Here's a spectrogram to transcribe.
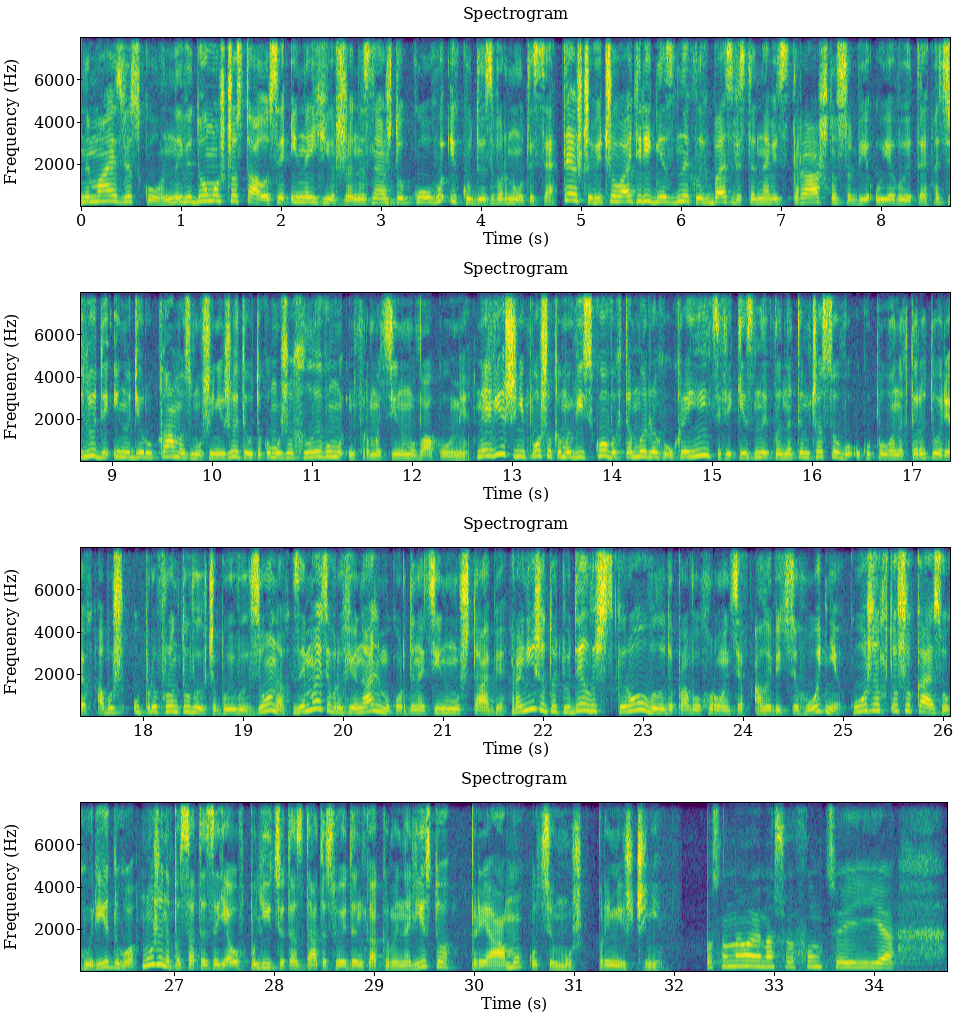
Немає зв'язку, невідомо, що сталося, і найгірше не знаєш до кого і куди звернутися. Те, що відчувають рідні зниклих безвісти, навіть страшно собі уявити. А ці люди іноді руками змушені жити у такому жахливому інформаційному вакуумі. На Львівщині пошуками військових та мирних українців, які зникли на тимчасово окупованих територіях або ж у прифронтових чи бойових зонах, займаються в регіональному координаційному штабі. Раніше тут людей лише скеровували до правоохоронців, але від сьогодні кожен, хто шукає свого рідного, може написати заяву в поліцію та здати своє ДНК криміналісту прямо у цьому ж приміщенні. Основною нашою функцією є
